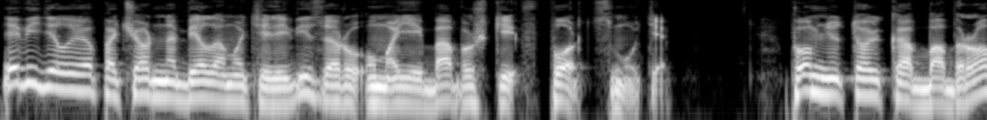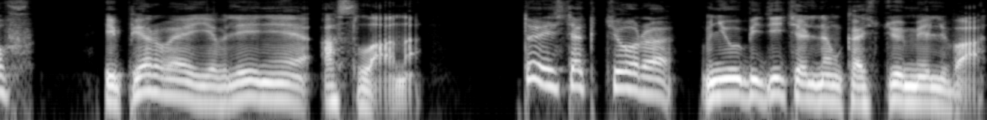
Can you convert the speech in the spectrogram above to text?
Я видел ее по черно-белому телевизору у моей бабушки в Портсмуте. Помню только Бобров и первое явление Аслана, то есть актера в неубедительном костюме льва,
